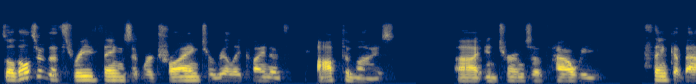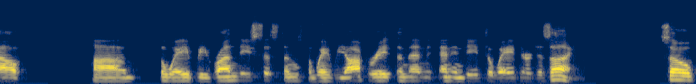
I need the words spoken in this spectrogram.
So those are the three things that we're trying to really kind of optimize uh, in terms of how we think about um, the way we run these systems, the way we operate them, and, and indeed the way they're designed. So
